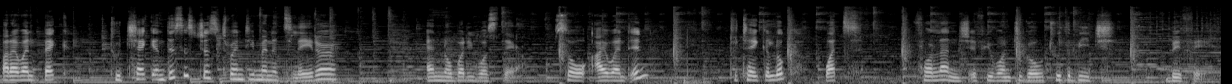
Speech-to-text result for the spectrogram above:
But I went back to check, and this is just 20 minutes later, and nobody was there. So I went in to take a look what's for lunch if you want to go to the beach buffet.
